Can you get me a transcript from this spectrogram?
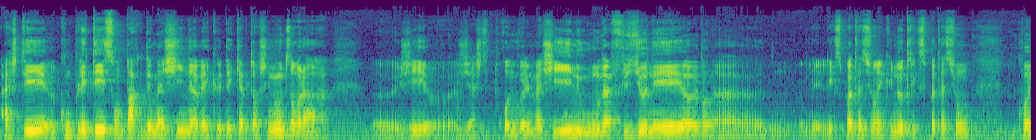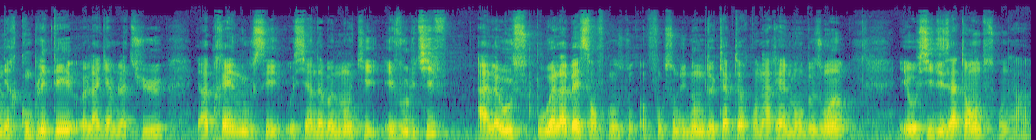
acheter, compléter son parc de machines avec des capteurs chez nous en disant voilà j'ai acheté trois nouvelles machines ou on a fusionné dans l'exploitation avec une autre exploitation. Donc on va venir compléter la gamme là-dessus. Et après nous c'est aussi un abonnement qui est évolutif à la hausse ou à la baisse en fonction du nombre de capteurs qu'on a réellement besoin et aussi des attentes, parce qu'on a euh,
